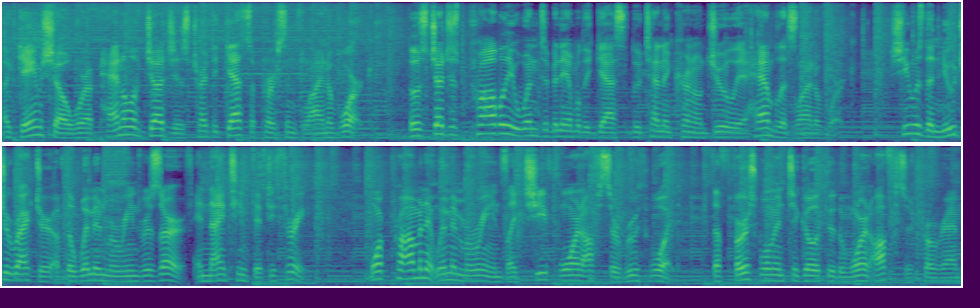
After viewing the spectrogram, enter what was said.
a game show where a panel of judges tried to guess a person's line of work. Those judges probably wouldn't have been able to guess Lieutenant Colonel Julia Hamblet's line of work. She was the new director of the Women Marines Reserve in 1953. More prominent women Marines like Chief Warrant Officer Ruth Wood, the first woman to go through the Warrant Officers Program,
